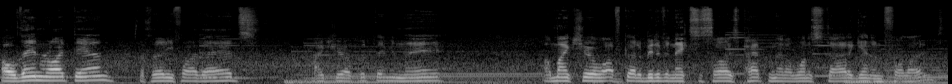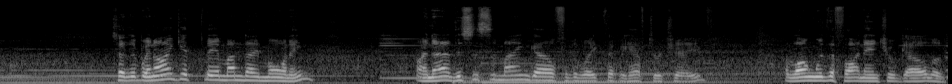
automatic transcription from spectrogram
I'll then write down the 35 ads, make sure I put them in there. I'll make sure I've got a bit of an exercise pattern that I want to start again and follow. So that when I get there Monday morning, I know this is the main goal for the week that we have to achieve, along with the financial goal of,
